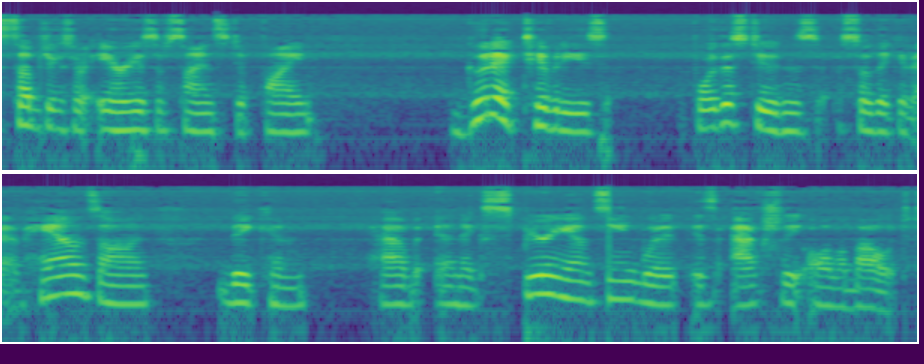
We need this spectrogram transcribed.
subjects or areas of science to find good activities for the students so they can have hands-on, they can have an experience in what it is actually all about.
